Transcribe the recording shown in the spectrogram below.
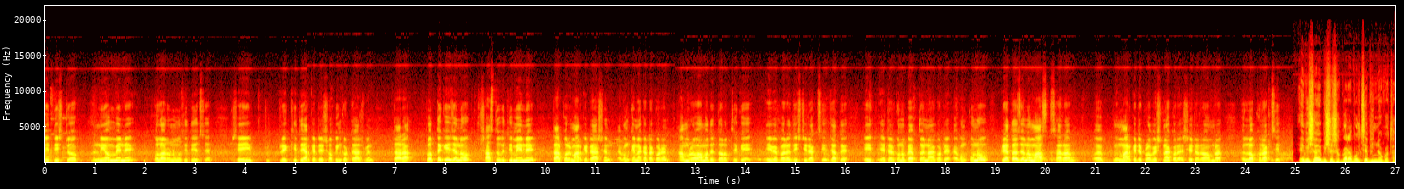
নির্দিষ্ট নিয়ম মেনে খোলার অনুমতি দিয়েছে। সেই প্রেক্ষিতে মার্কেটে শপিং করতে আসবেন। তারা প্রত্যেকেই যেন স্বাস্থ্যবিধি মেনে তারপরে মার্কেটে আসেন এবং কেনাকাটা করেন। আমরাও আমাদের তরফ থেকে এই ব্যাপারে দৃষ্টি রাখছি যাতে এই, এটার কোনো ব্যত্যয় না ঘটে এবং কোনো ক্রেতা যেন মাস্ক ছাড়া মার্কেটে প্রবেশ না করে, সেটারও আমরা লক্ষ্য রাখছি। এ বিষয়ে বিশেষজ্ঞরা বলছে ভিন্ন কথা।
